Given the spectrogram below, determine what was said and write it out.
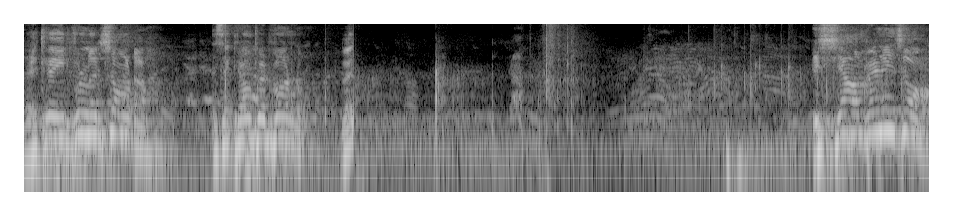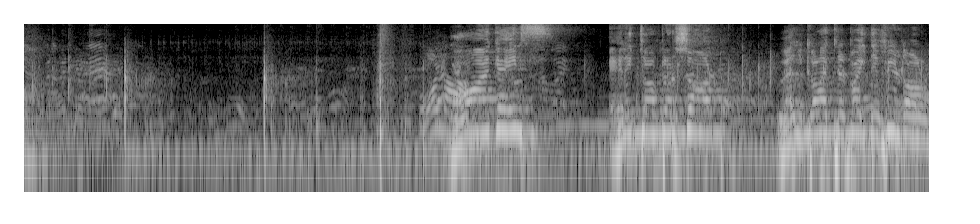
Again, full and shot. It's a counted one. Shyam Velijo. Oh, against helicopter shot. Well collected by the fielder.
